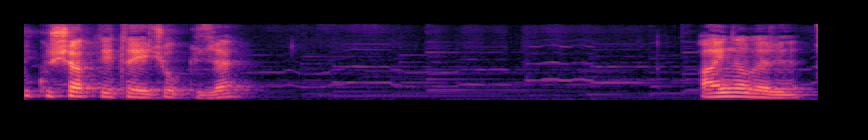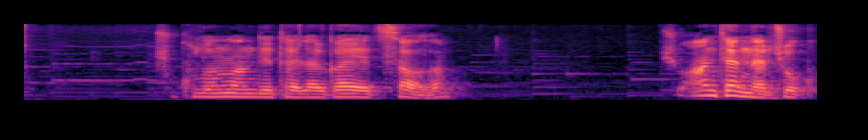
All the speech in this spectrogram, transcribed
Şu kuşak detayı çok güzel. Aynaları, şu kullanılan detaylar gayet sağlam. Şu antenler çok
